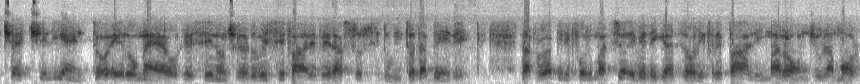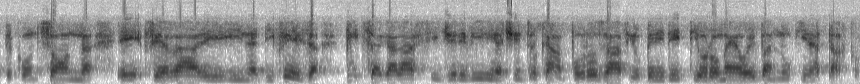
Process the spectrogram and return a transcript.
c'è Celiento e Romeo che se non ce la dovesse fare verrà sostituito da Benedetti. La probabile formazione vede Gazzoli fra i pali, Marongiu, La Morte, Conson e Ferrari in difesa, Pizza Galassi, Gerevini a centrocampo, Rosafio, Benedetti, Oromeo e Vannucchi in attacco.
